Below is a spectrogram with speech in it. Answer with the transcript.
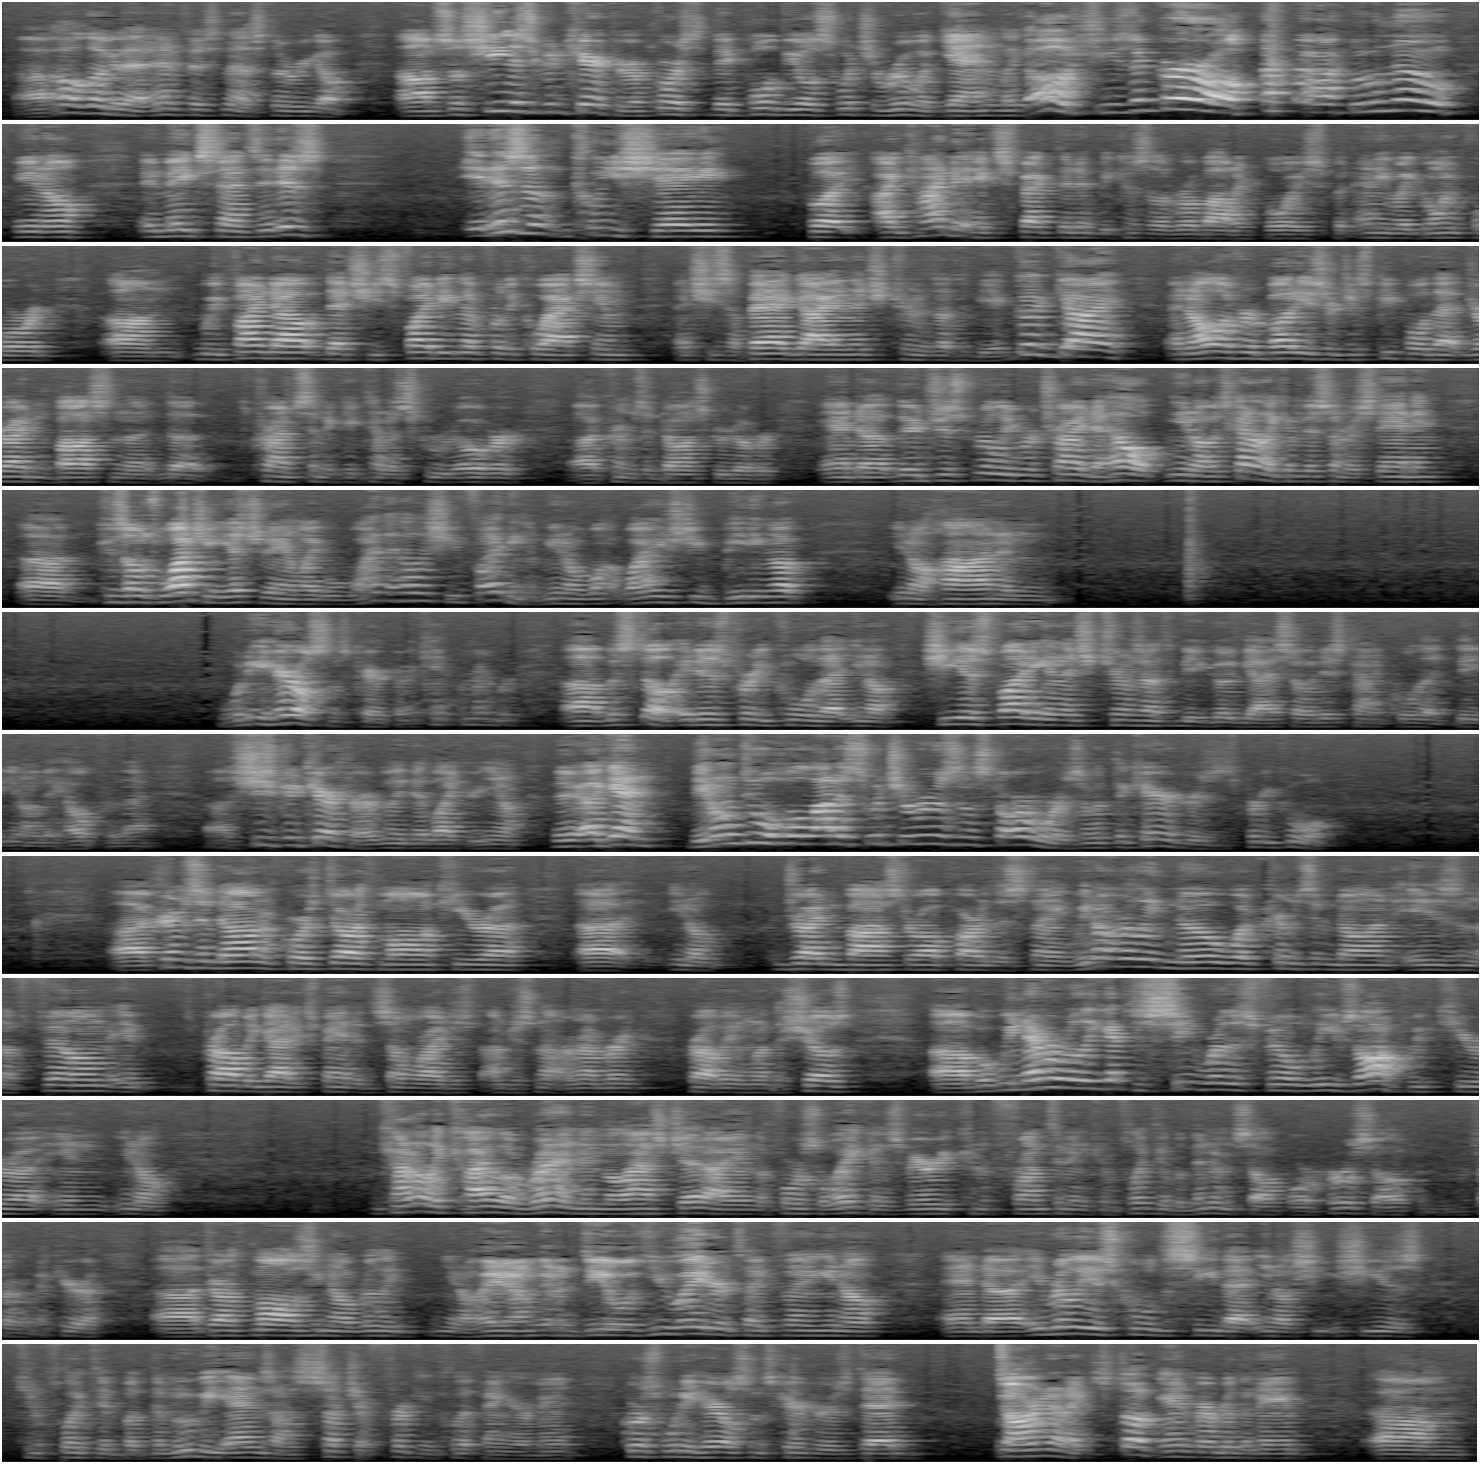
Uh, oh, look at that, Enfys Nest. There we go. Um, so she is a good character. Of course, they pulled the old switcheroo again. Like, oh, she's a girl. Who knew? You know, it makes sense. It is. It isn't cliche, but I kind of expected it because of the robotic voice. But anyway, going forward, um, we find out that she's fighting them for the coaxium, and she's a bad guy, and then she turns out to be a good guy, and all of her buddies are just people that Dryden Voss and the, the crime syndicate kind of screwed over, uh, Crimson Dawn screwed over, and uh, they're just really were trying to help. You know, it's kind of like a misunderstanding. Because uh, I was watching yesterday, and I'm like, why the hell is she fighting him? You know, why, why is she beating up, you know, Han and Woody Harrelson's character? I can't remember. Uh, but still, it is pretty cool that you know she is fighting, and then she turns out to be a good guy. So it is kind of cool that they, you know they help for that. Uh, she's a good character. I really did like her. You know, they, again, they don't do a whole lot of switcheroos in Star Wars with the characters. It's pretty cool. Uh, Crimson Dawn, of course, Darth Maul, Qi'ra. uh, you know, Dryden Voss are all part of this thing. We don't really know what Crimson Dawn is in the film. It probably got expanded somewhere. I just I'm just not remembering. Probably in one of the shows. Uh, but we never really get to see where this film leaves off with Qi'ra in you know. Kind of like Kylo Ren in The Last Jedi and The Force Awakens, very confronted and conflicted within himself or herself. We're talking about Qi'ra. Uh, Darth Maul's, you know, really, you know, hey, I'm gonna deal with you later type thing, you know. And uh, it really is cool to see that, you know, she she is conflicted. But the movie ends on such a freaking cliffhanger, man. Of course, Woody Harrelson's character is dead. Darn it, I still can't remember the name. Um,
